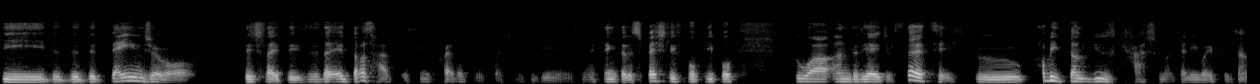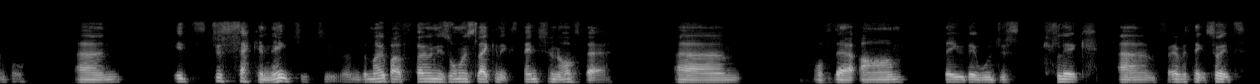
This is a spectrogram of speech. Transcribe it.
the, the, the, the danger of digital IDs is that it does have this incredible question of convenience. And I think that especially for people who are under the age of 30 who probably don't use cash much anyway, for example. And it's just second nature to them. The mobile phone is almost like an extension of their um, of their arm. They they will just click um, for everything. So it's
